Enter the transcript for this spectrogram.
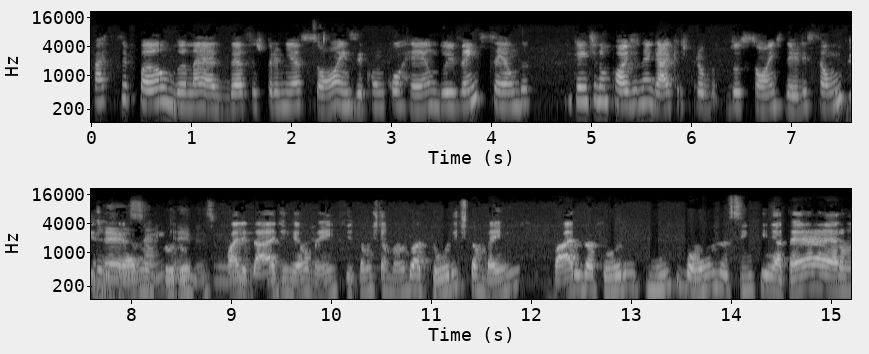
participando, né, dessas premiações e concorrendo e vencendo. Que a gente não pode negar que as produções deles são incríveis. É, são incríveis. Qualidade realmente. Estão chamando atores também vários atores muito bons, assim, que até eram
